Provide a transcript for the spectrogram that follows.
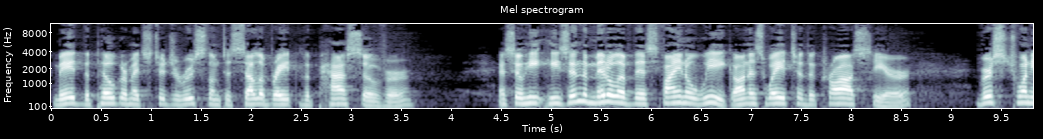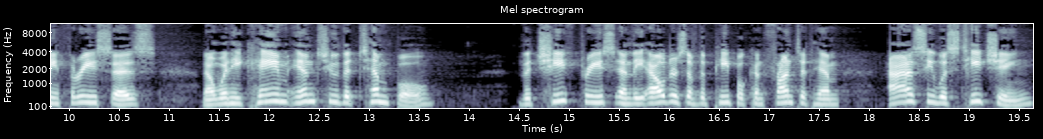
made the pilgrimage to Jerusalem to celebrate the Passover. And so he, he's in the middle of this final week on his way to the cross here. Verse 23 says, Now when he came into the temple, the chief priests and the elders of the people confronted him as he was teaching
